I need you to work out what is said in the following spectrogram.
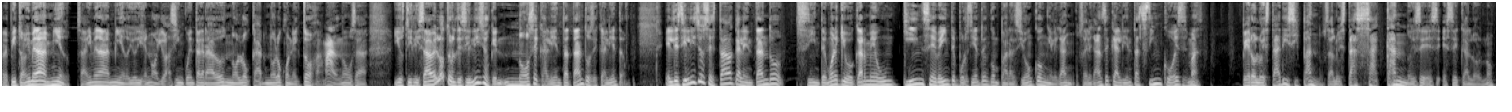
repito, a mí me daba miedo, o sea, a mí me daba miedo, yo dije, no, yo a 50 grados no lo, no lo conecto jamás, ¿no? O sea, y utilizaba el otro, el de silicio, que no se calienta tanto, se calienta el de silicio se estaba calentando, sin temor a equivocarme, un 15-20% en comparación con el GAN. O sea, el GAN se calienta cinco veces más, pero lo está disipando, o sea, lo está sacando ese, ese calor, ¿no?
